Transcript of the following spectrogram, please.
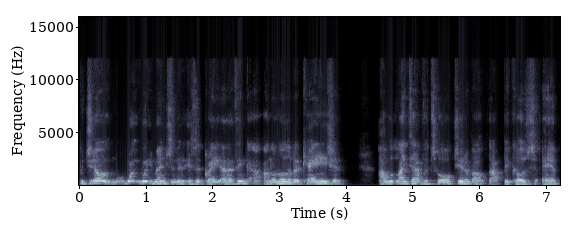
But you know what? What you mentioned is a great, and I think on another occasion, I would like to have a talk to you about that because um,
